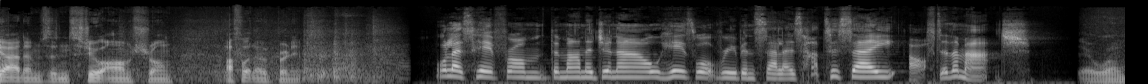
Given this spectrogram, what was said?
Adams and Stuart Armstrong, I thought they were brilliant. Well, let's hear from the manager now. Here's what Rubén Sellés had to say after the match. Yeah, well,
